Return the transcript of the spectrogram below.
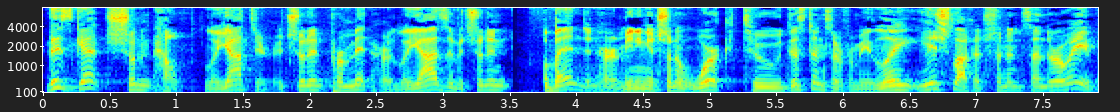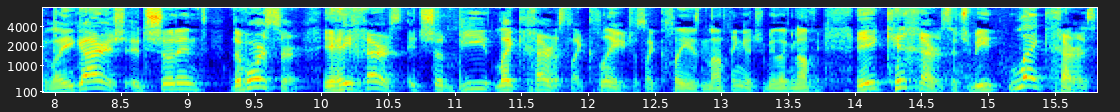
this get shouldn't help loyatir? It shouldn't permit her loyaziv. It shouldn't abandon her, meaning it shouldn't work to distance her from me. Yishlach, it shouldn't send her away. Garish, it shouldn't divorce her. It should be like cheres, like clay. Just like clay is nothing, it should be like nothing. It should be like cheres.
